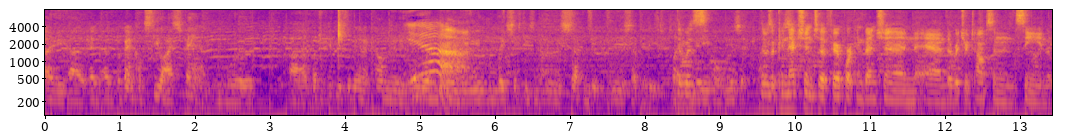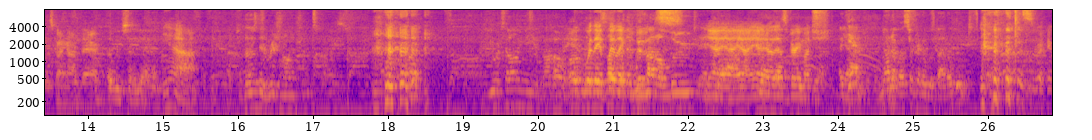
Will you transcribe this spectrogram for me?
a, uh, and a band called Steeleye Span, who were uh, a bunch of hippies living in a commune in Yeah. England in the late 60s and early 70s, early 70s, playing There was- medieval music. There was a connection to Fairport Convention and the Richard Thompson scene that was going on there. At least, uh, yeah. Yeah. So those are the original instruments, guys. you were telling me about. Oh, band Oh, that where they was play like they whip out a lute. Yeah, And, yeah, yeah, yeah. Yeah, no, that's yeah, very yeah. much. Again, none of us are going to whip out a lute. this is very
